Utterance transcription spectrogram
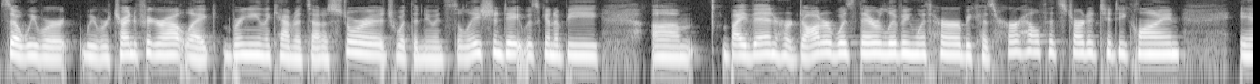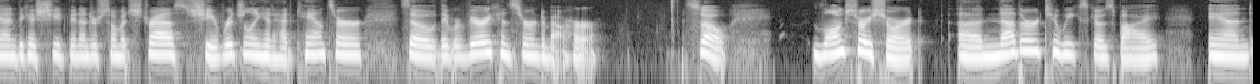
so we were we were trying to figure out like bringing the cabinets out of storage what the new installation date was going to be um, by then her daughter was there living with her because her health had started to decline And because she'd been under so much stress, she originally had had cancer. So they were very concerned about her. So, long story short, another two weeks goes by, and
